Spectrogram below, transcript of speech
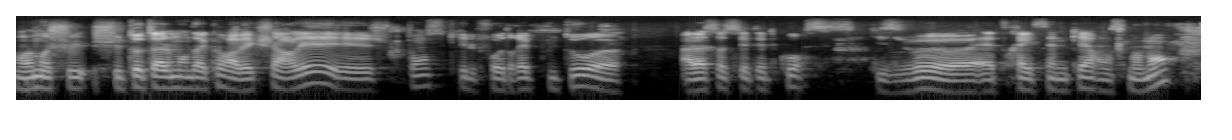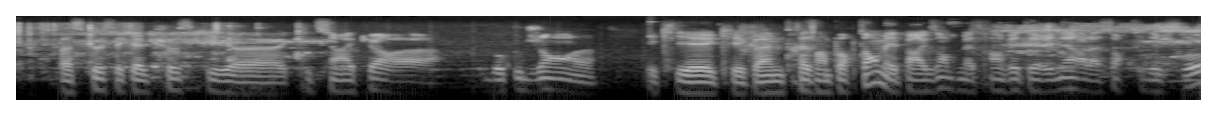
Ouais, moi, je suis, je suis totalement d'accord avec Charlet et je pense qu'il faudrait plutôt euh, à la société de course qui se veut euh, être race and care en ce moment parce que c'est quelque chose qui, euh, qui tient à cœur à beaucoup de gens euh, et qui est, qui est quand même très important. Mais par exemple, mettre un vétérinaire à la sortie des chevaux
